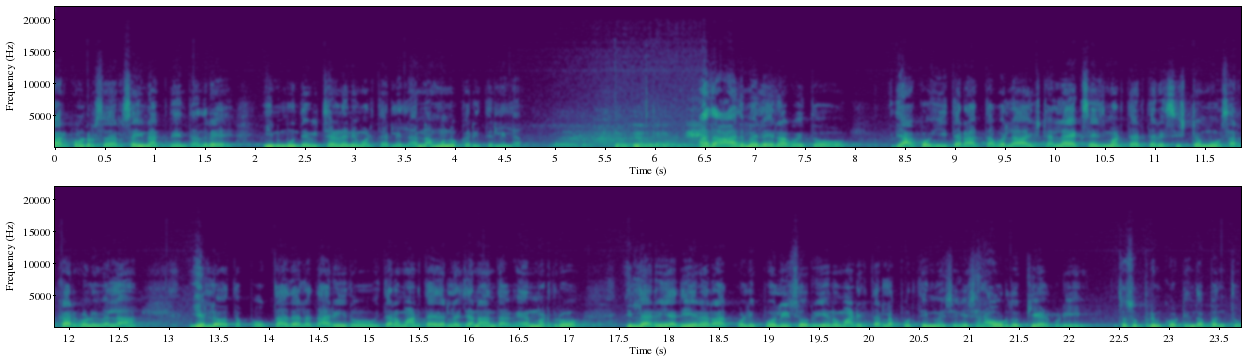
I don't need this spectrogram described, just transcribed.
ಬರ್ಕೊಂಡ್ರು ಸರ್, ಸೈನ್ ಹಾಕ್ದೆ ಅಂತಂದರೆ ಇನ್ನು ಮುಂದೆ ವಿಚಾರಣೆನೇ ಮಾಡ್ತಾ ಇರಲಿಲ್ಲ, ನಮ್ಮನ್ನು ಕರಿತಿರ್ಲಿಲ್ಲ. ಅದಾದಮೇಲೆ ಏನಾಗೋಯ್ತು? ಇದು ಯಾಕೋ ಈ ಥರ ಆಗ್ತಾವಲ್ಲ, ಇಷ್ಟೆಲ್ಲ ಎಕ್ಸೈಸ್ ಮಾಡ್ತಾ ಇರ್ತಾರೆ ಸಿಸ್ಟಮು ಸರ್ಕಾರಗಳು ಇವೆಲ್ಲ. ಎಲ್ಲೋ ತಪ್ಪು ಹೋಗ್ತಾ ಇದೆಯಲ್ಲ ದಾರಿ, ಇದು ಈ ಥರ ಮಾಡ್ತಾ ಇದಾರಲ್ಲ ಜನ ಅಂದಾಗ ಏನು ಮಾಡಿದ್ರು? ಇಲ್ಲ ರೀ ಅದು ಏನಾರ ಹಾಕ್ಕೊಳ್ಳಿ. ಪೊಲೀಸರು ಏನೋ ಮಾಡಿರ್ತಾರಲ್ಲ ಪೂರ್ತಿ ಇನ್ವೆಸ್ಟಿಗೇಷನ್ ಅವ್ರದ್ದು ಕೇಳ್ಬಿಡಿ. ಅಂತ ಸುಪ್ರೀಂ ಕೋರ್ಟಿಂದ ಬಂತು.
